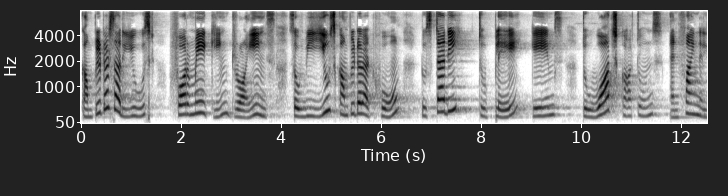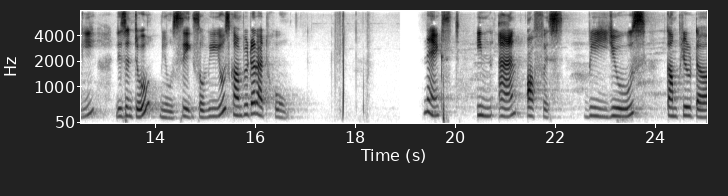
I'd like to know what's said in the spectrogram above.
Computers are used for making drawings. So we use computer at home to study, to play games, to watch cartoons and finally listen to music. So we use computer at home. Next, in an office, we use computer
